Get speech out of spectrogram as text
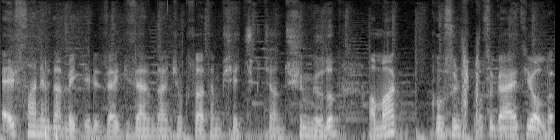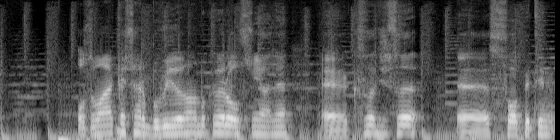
efsaneviden bekleriz ya. Gizemden çok zaten bir şey çıkacağını düşünmüyordum. Ama kostüm çıkması gayet iyi oldu. O zaman arkadaşlar bu videodan bu kadar olsun yani. Ee, kısacası e, sohbetin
